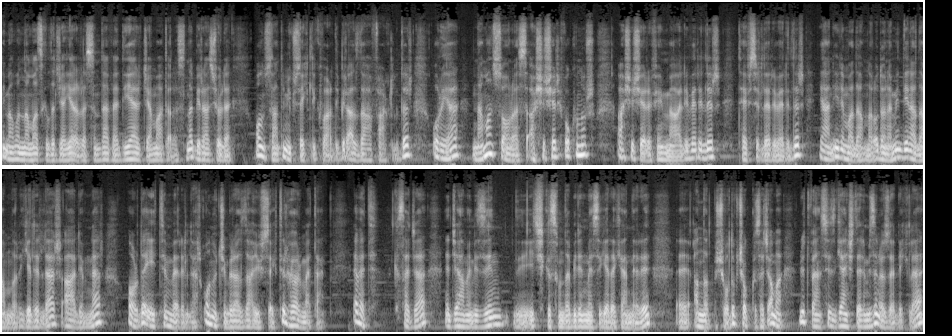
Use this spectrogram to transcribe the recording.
imamın namaz kılacağı yer arasında ve diğer cemaat arasında biraz şöyle 10 santim yükseklik vardı. Biraz daha farklıdır. Oraya namaz sonrası aşı şerif okunur. Aşı şerifin meali verilir, tefsirleri verilir. Yani ilim adamlar, o dönemin din adamları gelirler, alimler orada eğitim verirler. Onun için biraz daha yüksektir hürmeten. Evet, kısaca e, camimizin e, iç kısmında bilinmesi gerekenleri e, anlatmış olduk çok kısaca ama lütfen siz gençlerimizin özellikle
